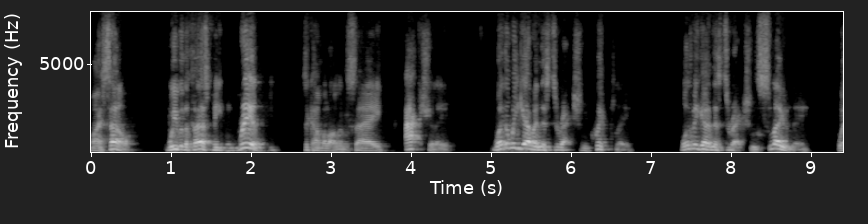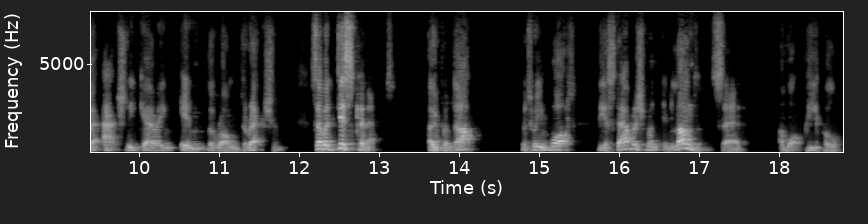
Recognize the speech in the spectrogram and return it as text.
myself, we were the first people really to come along and say, actually, whether we go in this direction quickly, whether we go in this direction slowly, we're actually going in the wrong direction. So a disconnect opened up between what the establishment in London said and what people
